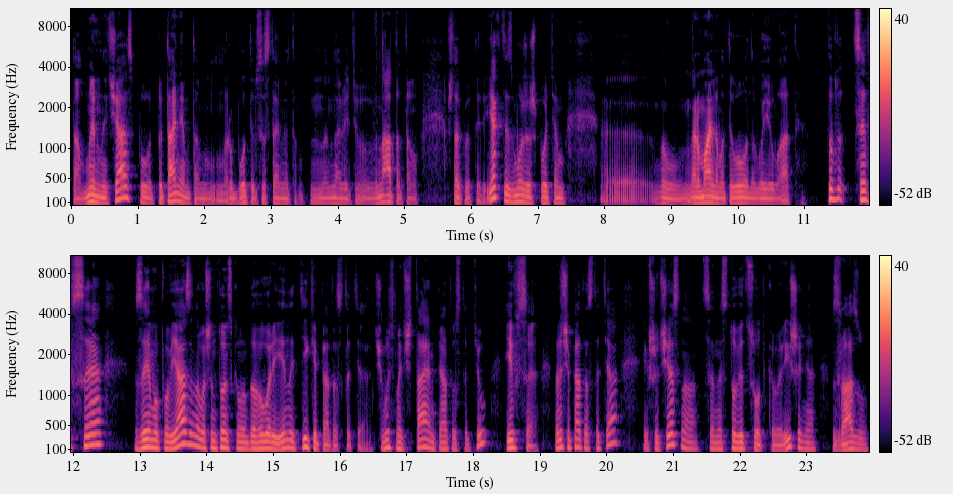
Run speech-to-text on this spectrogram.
там мирний час по питанням там роботи в системі, там навіть в НАТО, там в штаб-квартирі. Як ти зможеш потім е, ну, нормально мотивовано воювати? Тобто, це все взаємопов'язано в Вашингтонському договорі. Є не тільки п'ята стаття. Чомусь ми читаємо п'яту статтю і все. До речі, п'ята стаття, якщо чесно, це не 100% рішення зразу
